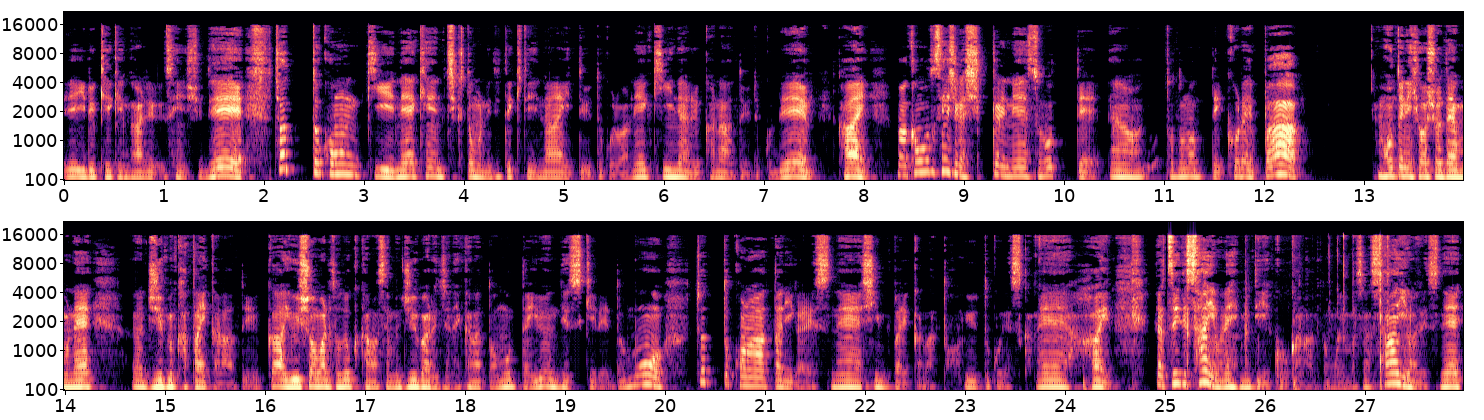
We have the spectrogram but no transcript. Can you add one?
いる経験がある選手で、ちょっと今期ね、建築ともに出てきていないというところはね、気になるかなというところで、はい。まあ、岡本選手がしっかりね、揃って、あの、整ってこれば、本当に表彰台もね、十分硬いかなというか、優勝まで届く可能性も十分あるんじゃないかなと思っているんですけれども、ちょっとこのあたりがですね、心配かなというとこですかね。はい。では続いて3位をね、見ていこうかなと思いますが、3位はですね、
